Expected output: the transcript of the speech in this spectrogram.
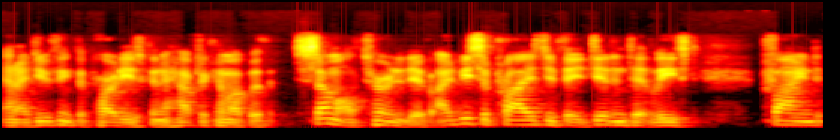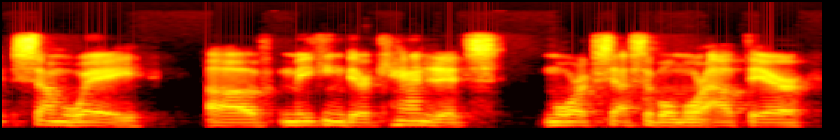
And I do think the party is going to have to come up with some alternative. I'd be surprised if they didn't at least find some way of making their candidates more accessible, more out there.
